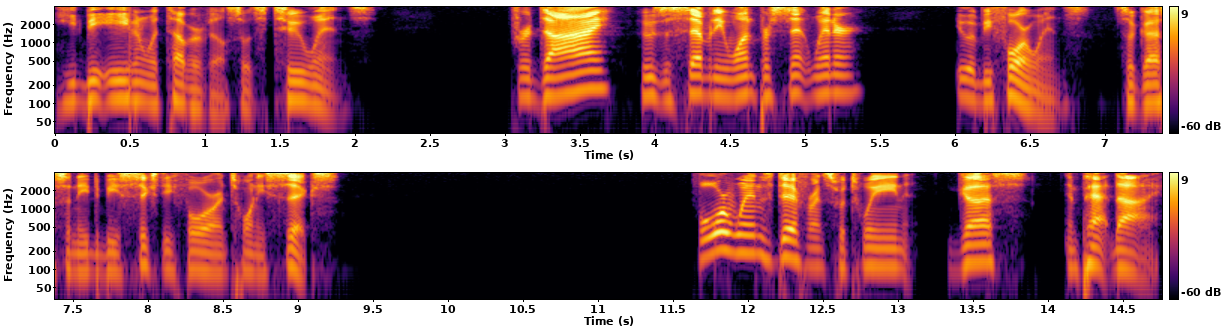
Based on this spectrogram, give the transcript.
he'd be even with Tuberville. So it's two wins. For Dye, who's a 71% winner, it would be four wins. So Gus would need to be 64 and 26. Four wins difference between Gus and Pat Dye.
